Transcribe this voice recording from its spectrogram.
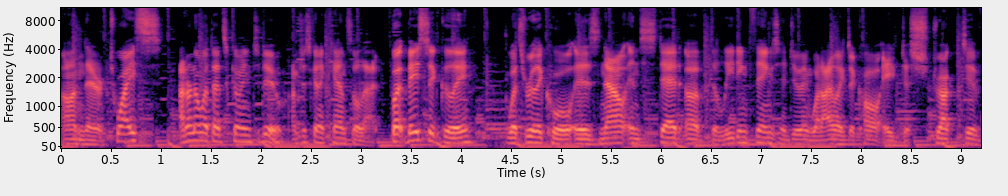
on there twice. I don't know what that's going to do. I'm just gonna cancel that. But basically, what's really cool is now instead of deleting things and doing what I like to call a destructive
